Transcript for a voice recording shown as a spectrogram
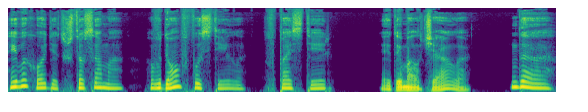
И выходит, что сама в дом впустила, в постель. «И ты молчала?» «Да,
